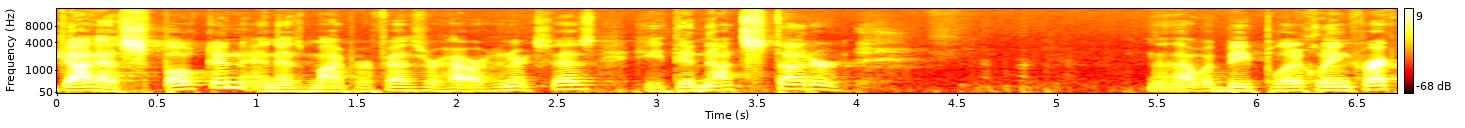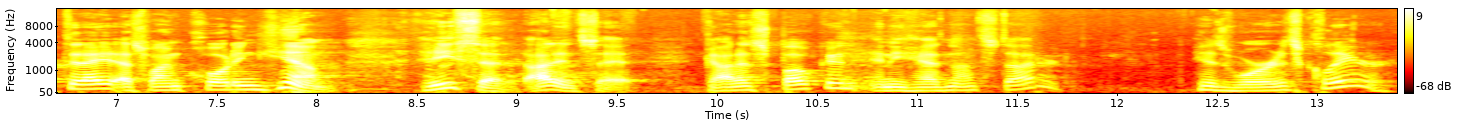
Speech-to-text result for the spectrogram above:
God has spoken, and as my professor Howard Hendricks says, he did not stutter. Now, that would be politically incorrect today. That's why I'm quoting him. He said it. I didn't say it. God has spoken, and he has not stuttered. His word is clear.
